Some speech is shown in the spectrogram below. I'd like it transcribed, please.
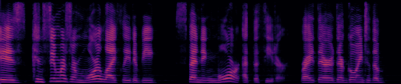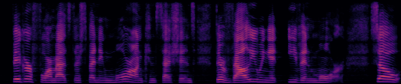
is consumers are more likely to be spending more at the theater, right? They're, they're going to the bigger formats. They're spending more on concessions. They're valuing it even more. So,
